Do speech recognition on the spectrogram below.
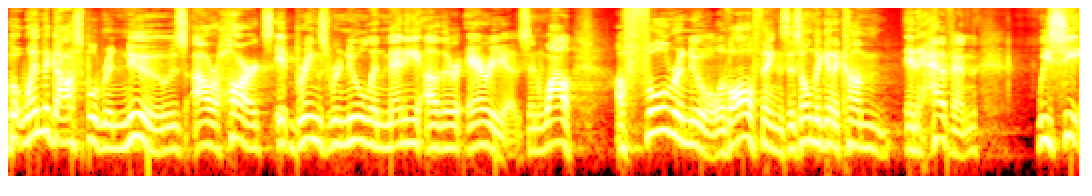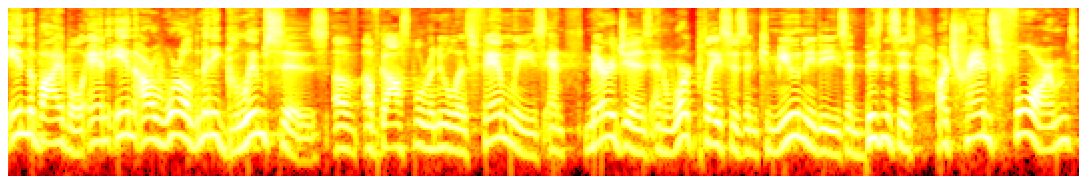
But when the gospel renews our hearts, it brings renewal in many other areas. And while a full renewal of all things is only going to come in heaven, we see in the Bible and in our world many glimpses of, of gospel renewal as families and marriages and workplaces and communities and businesses are transformed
